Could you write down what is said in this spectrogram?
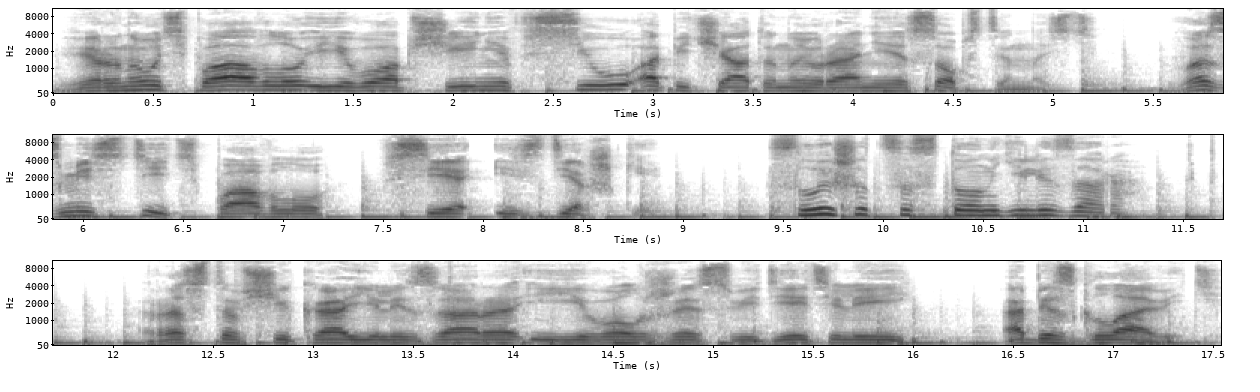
вернуть Павлу и его общине всю опечатанную ранее собственность, возместить Павлу все издержки. Слышится стон Елизара. Ростовщика Елизара и его лжесвидетелей обезглавить.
